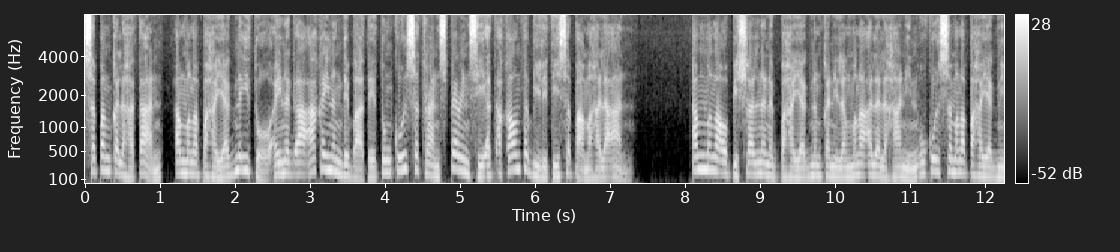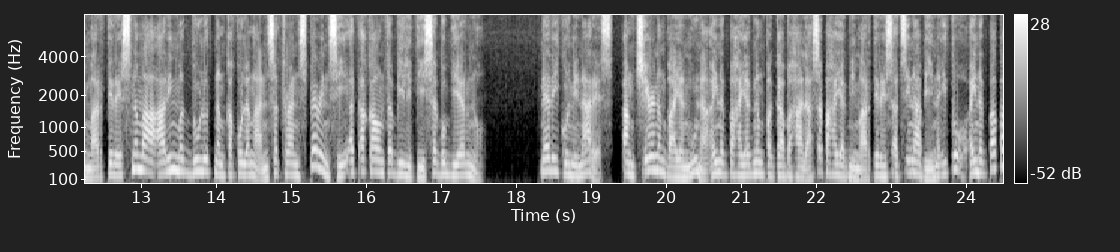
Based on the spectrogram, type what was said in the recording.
Sa pangkalahatan, ang mga pahayag na ito ay nag-aakay ng debate tungkol sa transparency at accountability sa pamahalaan. Ang mga opisyal na nagpahayag ng kanilang mga alalahanin ukol sa mga pahayag ni Martires na maaaring magdulot ng kakulangan sa transparency at accountability sa gobyerno. Nery Colmenares, ang chair ng Bayan Muna ay nagpahayag ng pagkabahala sa pahayag ni Martires at sinabi na ito ay nagpapakita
